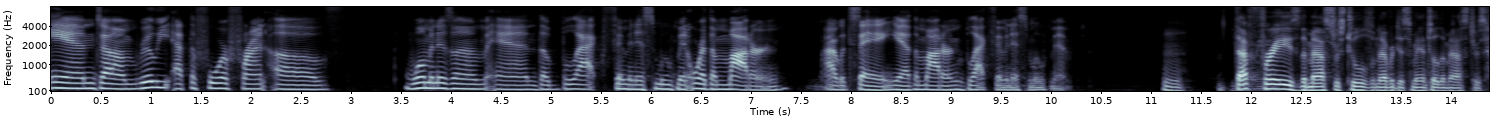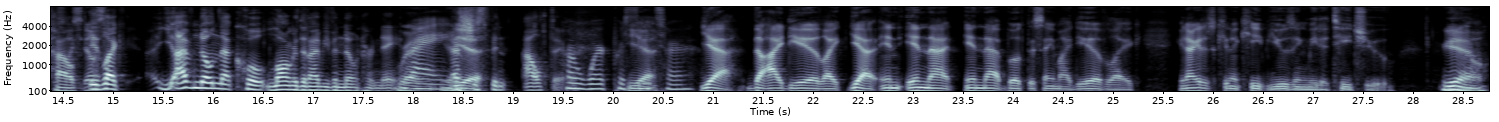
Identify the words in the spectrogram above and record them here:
and um, really at the forefront of womanism and the black feminist movement or the modern i would say yeah the modern black feminist movement hmm. that phrase the master's tools will never dismantle the master's house like is like i've known that quote longer than i've even known her name right, right. that's yeah. just been out there her work precedes yeah. her yeah the idea like yeah in in that in that book the same idea of like you're not just gonna keep using me to teach you yeah you know?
